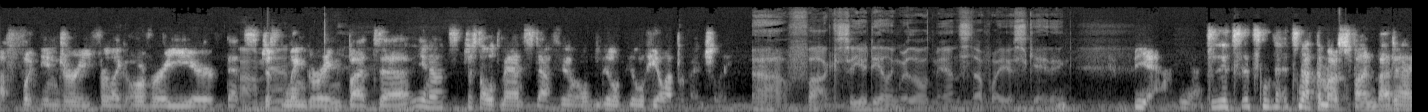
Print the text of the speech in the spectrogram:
a foot injury for like over a year that's Oh, just lingering. But uh, you know, it's just old man stuff. It'll, it'll it'll heal up eventually. Oh fuck. So you're dealing with old man stuff while you're skating. Yeah, yeah. It's it's it's, not the most fun, but uh,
